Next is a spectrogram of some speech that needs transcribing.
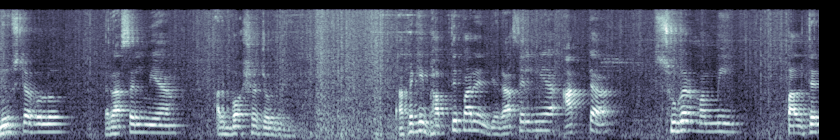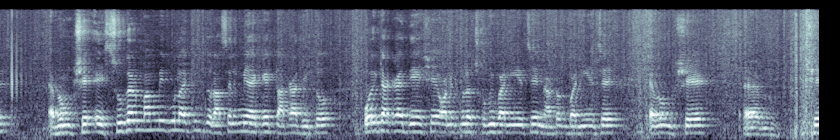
নিউজটা হলো রাসেল মিয়া আর বর্ষা চৌধুরী। আপনি কি ভাবতে পারেন যে রাসেল মিয়া আটটা সুগার মাম্মি পালতেন এবং সে এই সুগার মাম্মিগুলা কিন্তু রাসেল মিয়াকে টাকা দিত। ওই টাকা দিয়ে সে অনেকগুলো ছবি বানিয়েছে, নাটক বানিয়েছে এবং সে সে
